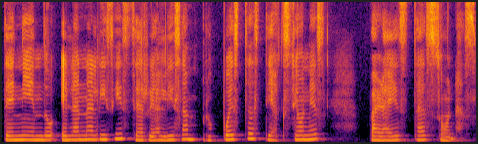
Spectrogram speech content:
Teniendo el análisis se realizan propuestas de acciones para estas zonas.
